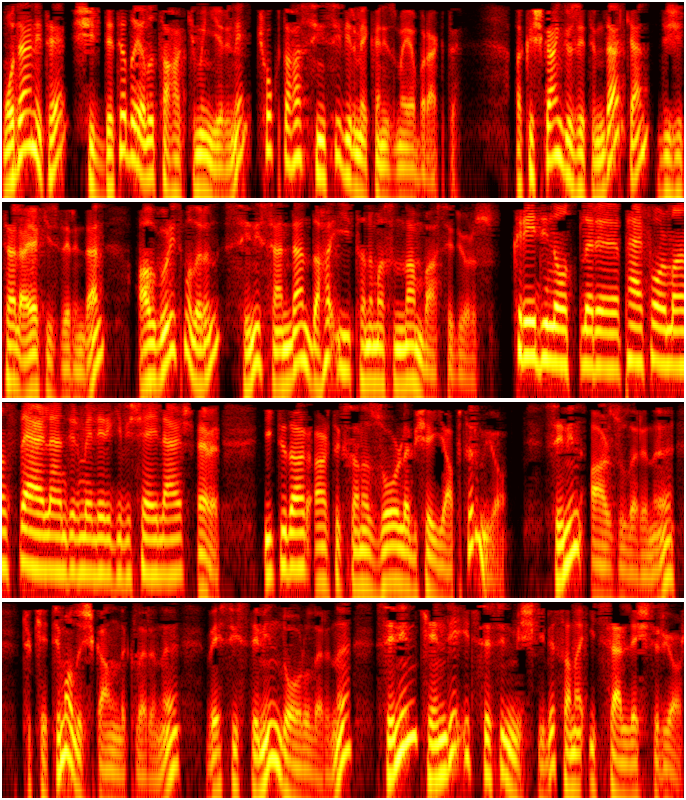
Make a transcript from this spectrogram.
Modernite, şiddete dayalı tahakkümün yerini çok daha sinsi bir mekanizmaya bıraktı. Akışkan gözetim derken dijital ayak izlerinden, algoritmaların seni senden daha iyi tanımasından bahsediyoruz. Kredi notları, performans değerlendirmeleri gibi şeyler. Evet, iktidar artık sana zorla bir şey yaptırmıyor. Senin arzularını, tüketim alışkanlıklarını ve sistemin doğrularını senin kendi iç sesinmiş gibi sana içselleştiriyor.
